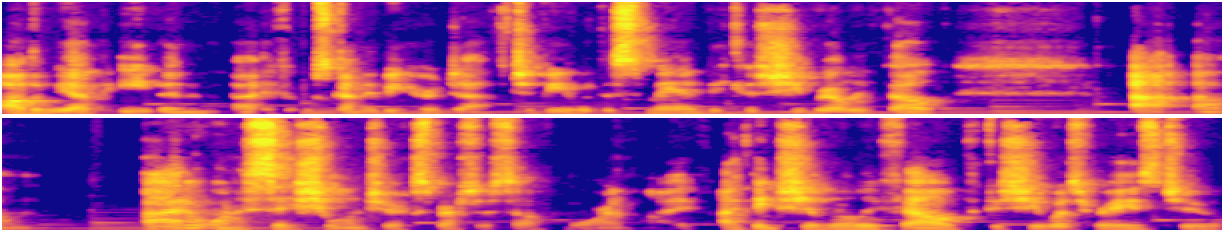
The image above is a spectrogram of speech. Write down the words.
all the way up, even uh, if it was going to be her death, to be with this man because she really felt. Uh, um, I don't want to say she wanted to express herself more in life. I think she really felt because she was raised to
